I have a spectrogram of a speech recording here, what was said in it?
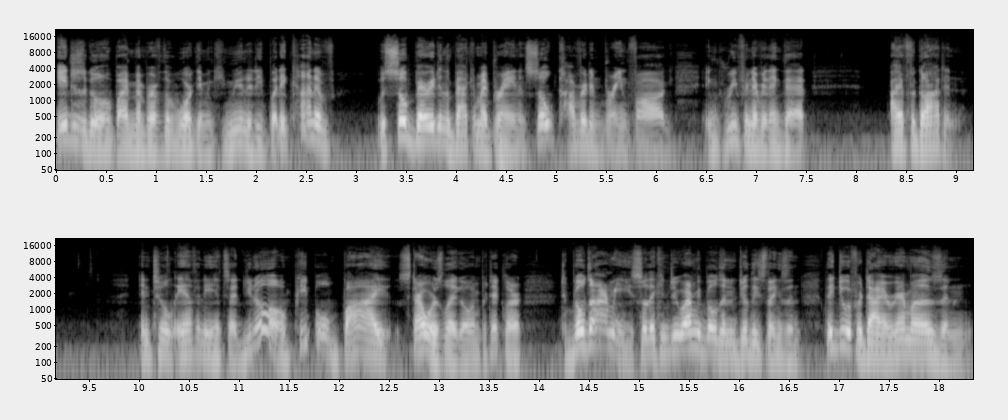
ages ago by a member of the wargaming community, but it kind of was so buried in the back of my brain and so covered in brain fog and grief and everything that I had forgotten until Anthony had said, you know, people buy Star Wars Lego in particular to build armies so they can do army building and do these things. And they do it for dioramas and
